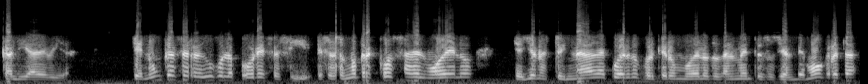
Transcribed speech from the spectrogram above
calidad de vida. Que nunca se redujo la pobreza, sí, esas son otras cosas del modelo que yo no estoy nada de acuerdo porque era un modelo totalmente socialdemócrata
